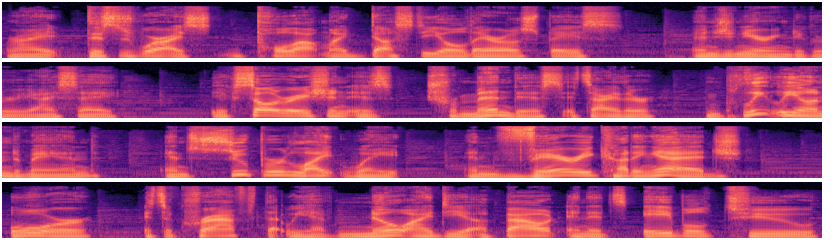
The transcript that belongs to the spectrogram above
right this is where I pull out my dusty old aerospace engineering degree i say the acceleration is tremendous it's either completely undemanned and super lightweight and very cutting edge or it's a craft that we have no idea about and it's able to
